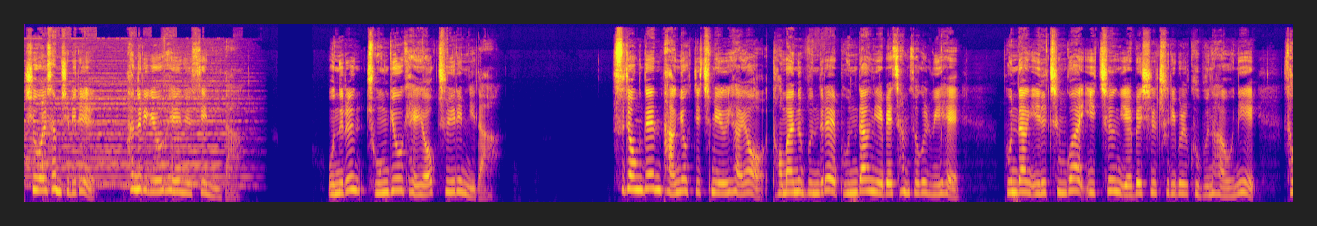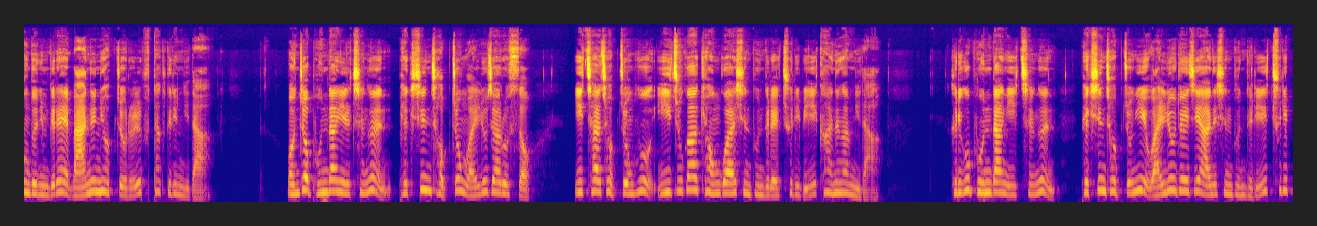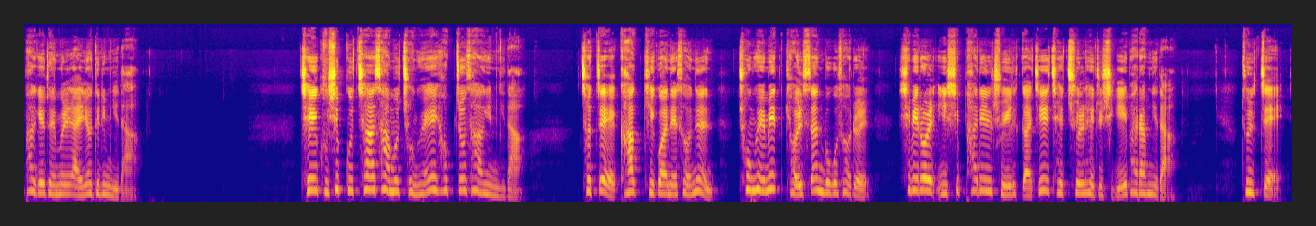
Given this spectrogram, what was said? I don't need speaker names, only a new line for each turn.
10월 31일 하늘이교회 뉴스입니다. 오늘은 종교개혁 주일입니다. 수정된 방역 지침에 의하여 더 많은 분들의 본당 예배 참석을 위해 본당 1층과 2층 예배실 출입을 구분하오니 성도님들의 많은 협조를 부탁드립니다. 먼저 본당 1층은 백신 접종 완료자로서 2차 접종 후 2주가 경과하신 분들의 출입이 가능합니다. 그리고 본당 2층은 백신 접종이 완료되지 않으신 분들이 출입하게 됨을 알려드립니다. 제99차 사무총회 협조 사항입니다. 첫째, 각 기관에서는 총회 및 결산 보고서를 11월 28일 주일까지 제출해 주시기 바랍니다. 둘째,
